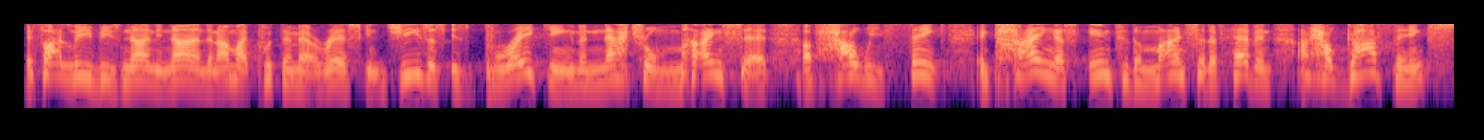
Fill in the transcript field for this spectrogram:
If I leave these 99, then I might put them at risk. And Jesus is breaking the natural mindset of how we think and tying us into the mindset of heaven on how God thinks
